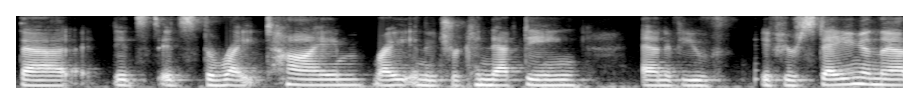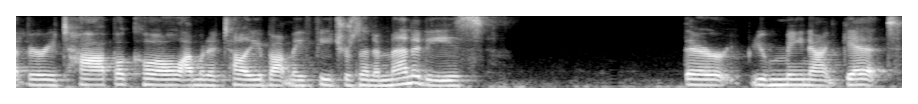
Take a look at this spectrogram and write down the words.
that it's it's the right time right? And that you're connecting. And if you've if you're staying in that very topical i'm going to tell you about my features and amenities there you may not get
